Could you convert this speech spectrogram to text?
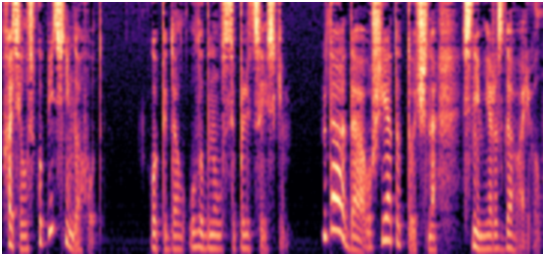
хотелось купить снегоход». Опидал улыбнулся полицейским. «Да-да, уж я-то точно с ним не разговаривал».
